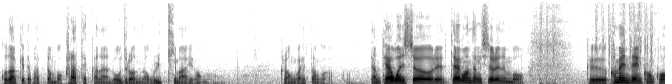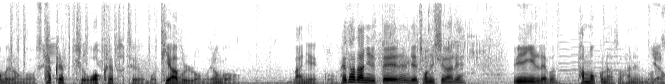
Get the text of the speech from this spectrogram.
고등학교 때 봤던 뭐 Karateka나 Lode Runner Ultima 이런 거 그런 거 했던 것 같고. 그다음 대학원 시절에 대학원생 시절에는 뭐 그 Command & Conquer 뭐 이런 거 StarCraft Warcraft 뭐 Diablo 뭐 이런 거 많이 했고. 회사 다닐 때는 이제 점심시간에 Winning Eleven 밥 먹고 나서 하는 뭐 이런 거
